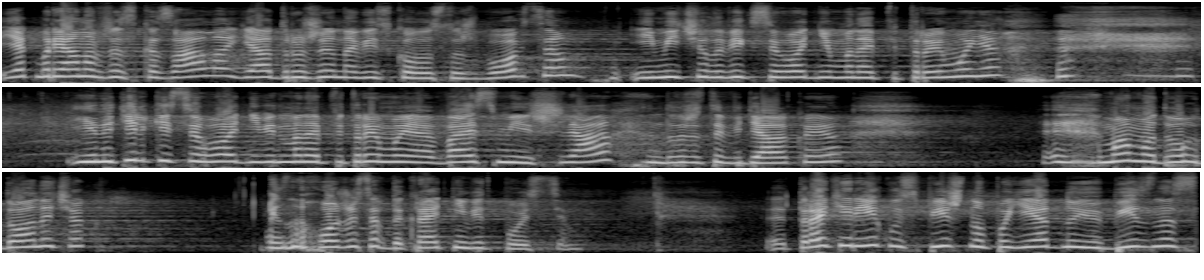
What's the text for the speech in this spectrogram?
Як Мар'яна вже сказала, я дружина військовослужбовця, і мій чоловік сьогодні мене підтримує. І не тільки сьогодні він мене підтримує весь мій шлях. Дуже тобі дякую. Е, Мама двох донечок і знаходжуся в декретній відпустці. Е, Третій рік успішно поєдную бізнес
